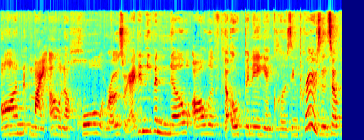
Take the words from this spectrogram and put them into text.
on my own, a whole rosary. I didn't even know all of the opening and closing prayers. And so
